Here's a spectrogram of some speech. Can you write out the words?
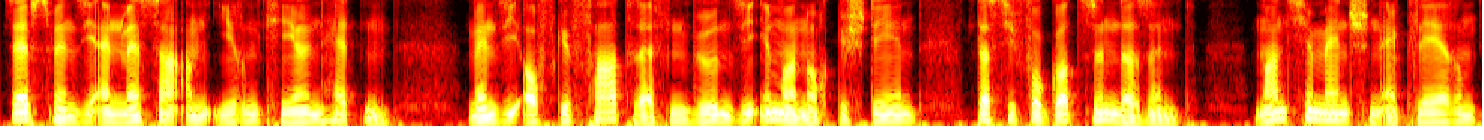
selbst wenn sie ein Messer an ihren Kehlen hätten. Wenn sie auf Gefahr treffen, würden sie immer noch gestehen, dass sie vor Gott Sünder sind. Manche Menschen erklären,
